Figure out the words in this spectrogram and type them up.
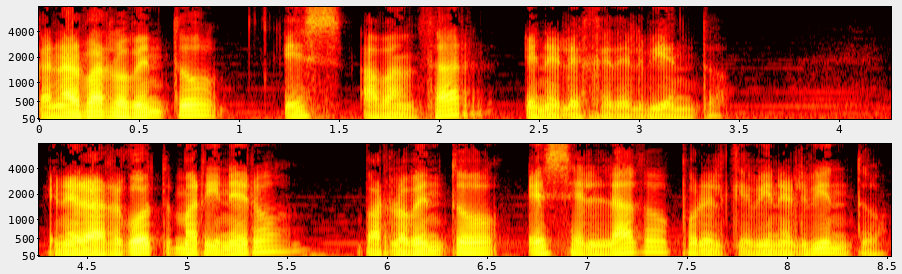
Ganar Barlovento es avanzar en el eje del viento. En el argot marinero, Barlovento es el lado por el que viene el viento,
